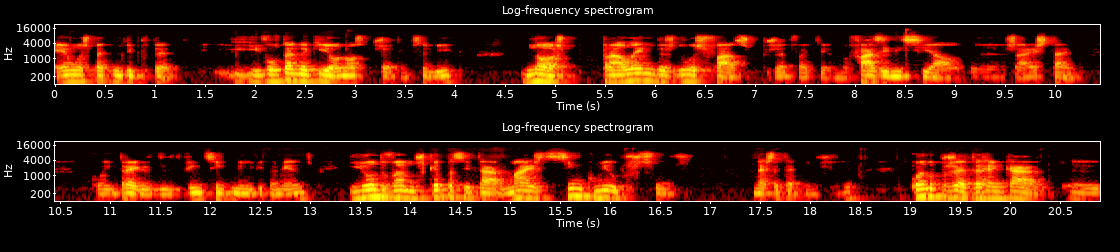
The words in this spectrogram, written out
é um aspecto muito importante. E, e, voltando aqui ao nosso projeto em Moçambique, nós, para além das duas fases que o projeto vai ter, uma fase inicial eh, já este ano, com entrega de 25 mil equipamentos, e onde vamos capacitar mais de 5 mil professores nesta tecnologia. Quando o projeto arrancar eh,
